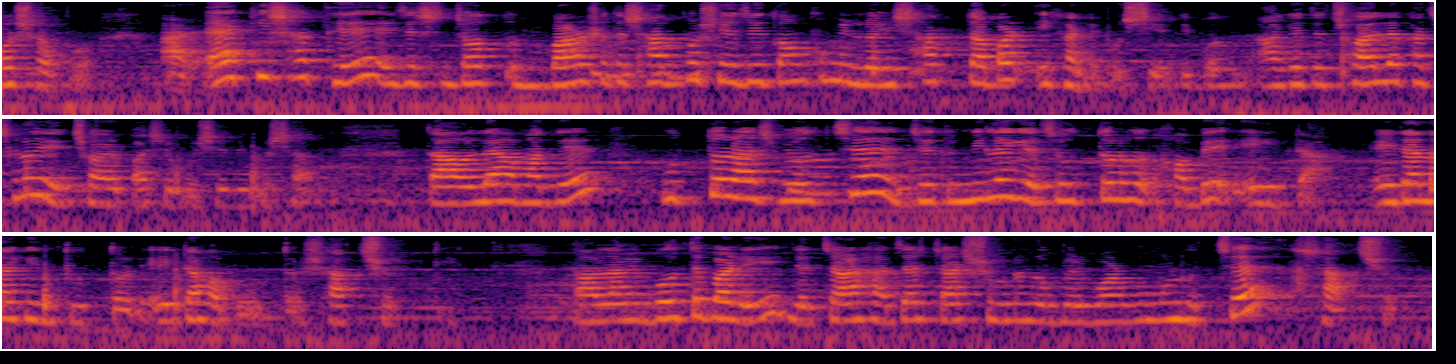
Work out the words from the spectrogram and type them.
বসাবো। আর একই সাথে এই যে যত, বারোর সাথে সাত বসিয়ে যে অঙ্ক মিললো, এই সাতটা আবার এখানে বসিয়ে দিব। আগে যে ছয় লেখা ছিল, এই ছয়ের পাশে বসিয়ে দিব সাত। তাহলে আমাদের উত্তর আসবে হচ্ছে, যেহেতু মিলে গেছে, উত্তর হবে এইটা। এইটা না কিন্তু উত্তর, এইটা হবে উত্তর, সাতষট্টি। তাহলে আমি বলতে পারি যে চার হাজার চারশো উননব্বই বর্গমূল হচ্ছে সাতষট্টি।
